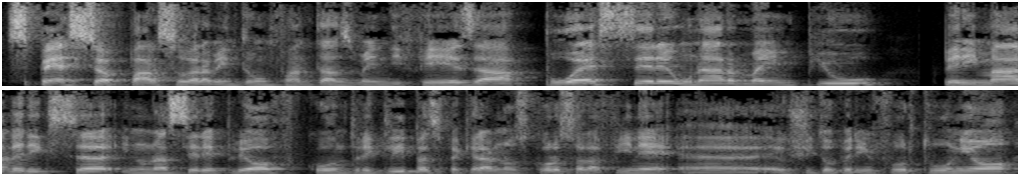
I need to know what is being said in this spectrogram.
spesso è apparso veramente un fantasma in difesa. Può essere un'arma in più per i Mavericks in una serie playoff contro i Clippers perché l'anno scorso alla fine eh, è uscito per infortunio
